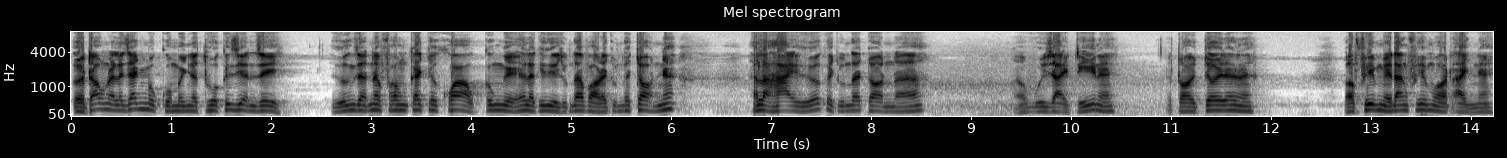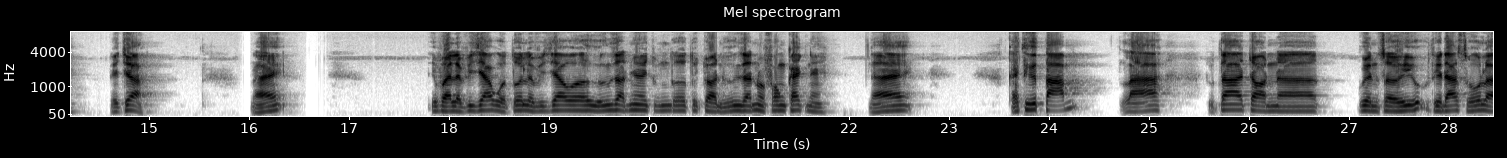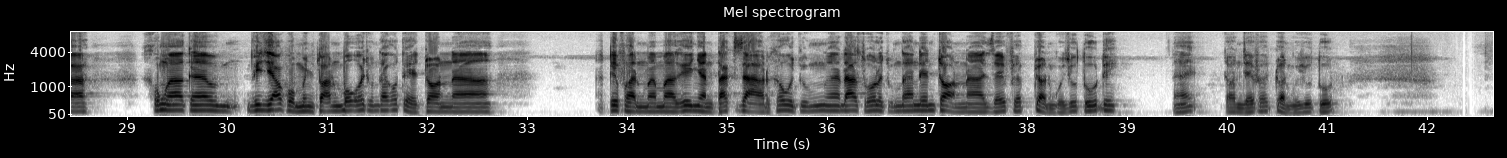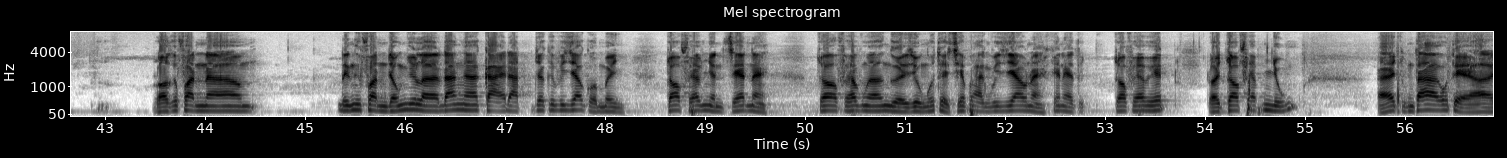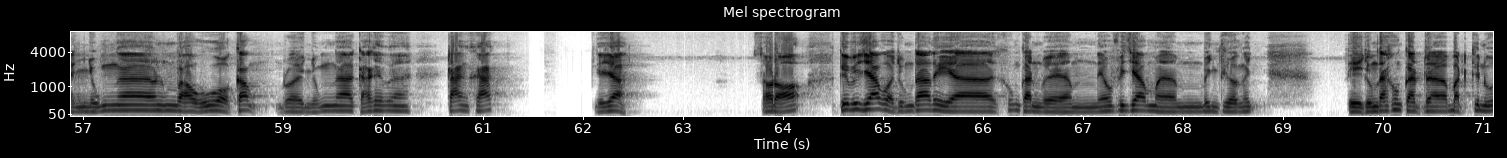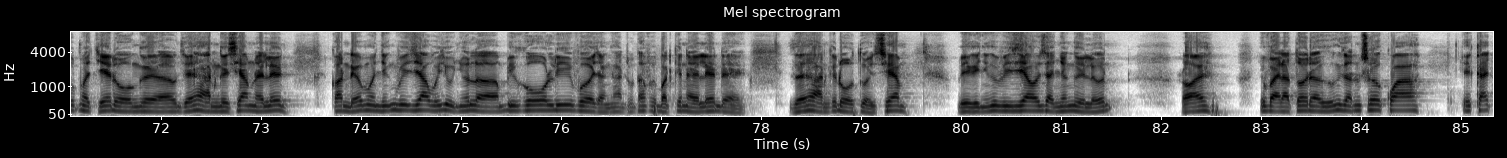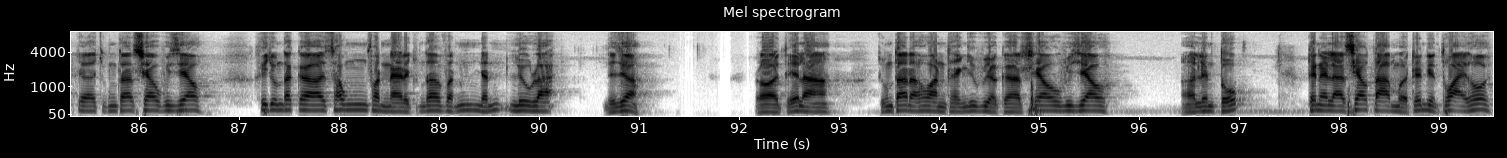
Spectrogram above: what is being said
Ở trong này là danh mục của mình là thuộc cái diện gì? Hướng dẫn là phong cách cho khoa học công nghệ hay là cái gì chúng ta vào đây chúng ta chọn nhé. Hay là hài hước thì chúng ta chọn uh, vui giải trí này trò chơi đây này và phim này đang phim hoạt ảnh này. Được chưa? Đấy. Như vậy là video của tôi là video ờ, hướng dẫn nha chúng tôi tôi chọn hướng dẫn và phong cách này. Đấy. Cái thứ 8 là chúng ta chọn uh, quyền sở hữu thì đa số là không uh, cái video của mình toàn bộ chúng ta có thể chọn uh, cái phần mà mà ghi nhận tác giả. Không chúng đa số là chúng ta nên chọn uh, giấy phép chuẩn của YouTube đi. Đấy chọn giấy phép chuẩn của YouTube rồi cái phần ờ, đến cái phần giống như là đang ờ, cài đặt cho cái video của mình, cho phép nhận xét này, cho phép ờ, người dùng có thể xếp hàng video này, cái này cho phép hết, rồi cho phép nhúng. Đấy, chúng ta có thể nhúng vào Google cộng, rồi nhúng các cái trang khác. Được chưa? Sau đó, cái video của chúng ta thì không cần về nếu video mà bình thường ấy thì chúng ta không cần ờ, bật cái nút mà chế độ người ờ, giới hạn người xem này lên. Còn nếu mà những video ví dụ như là Bigo, Liver chẳng hạn, chúng ta phải bật cái này lên để giới hạn cái độ tuổi xem. Vì những video dành cho người lớn. Rồi, như vậy là tôi đã hướng dẫn sơ qua cái cách ờ, chúng ta xem video. Khi chúng ta xong phần này là chúng ta vẫn nhấn lưu lại. Được chưa? Rồi, thế là chúng ta đã hoàn thành cái việc xem video lên top cái này là SEO tạm ở trên điện thoại thôi.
